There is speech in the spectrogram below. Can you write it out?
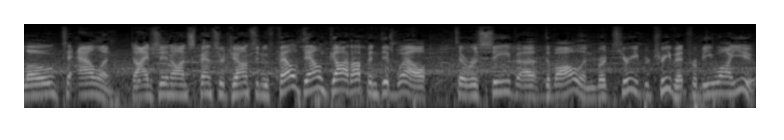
low to Allen. Dives in on Spencer Johnson, who fell down, got up, and did well to receive uh, the ball and retrieve, retrieve it for BYU.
